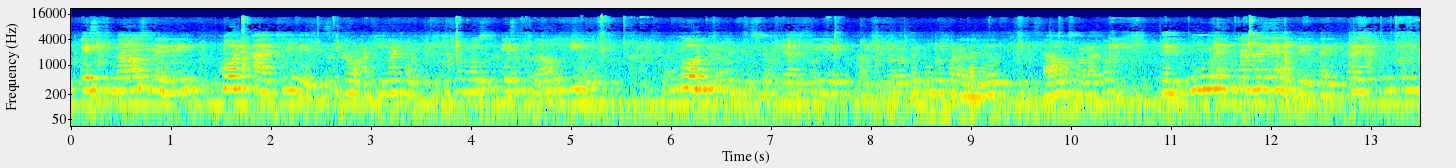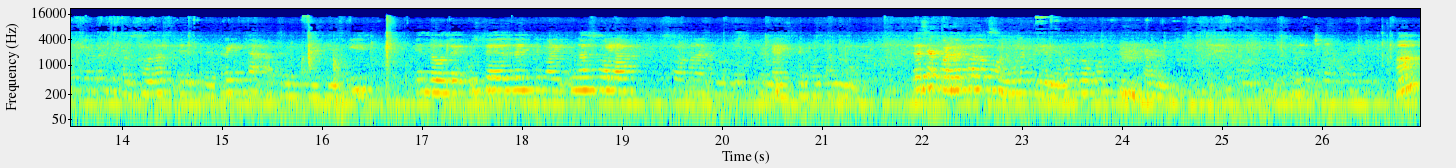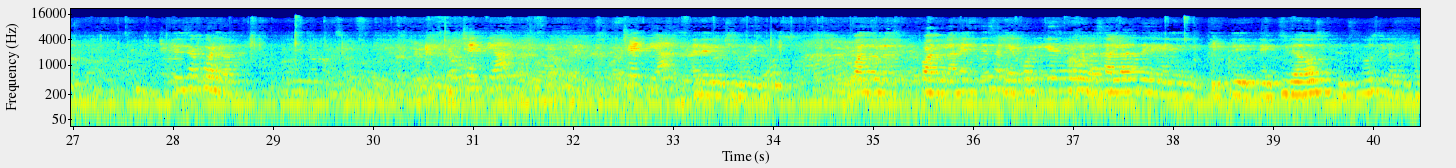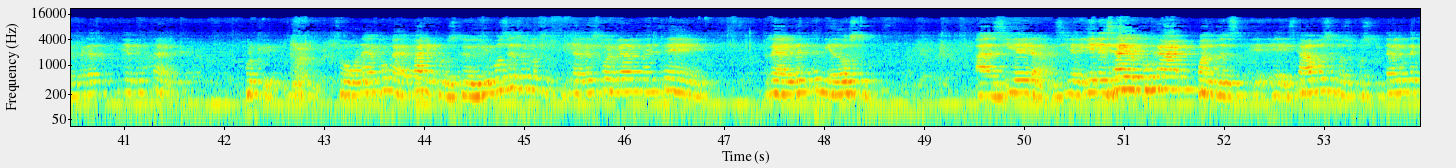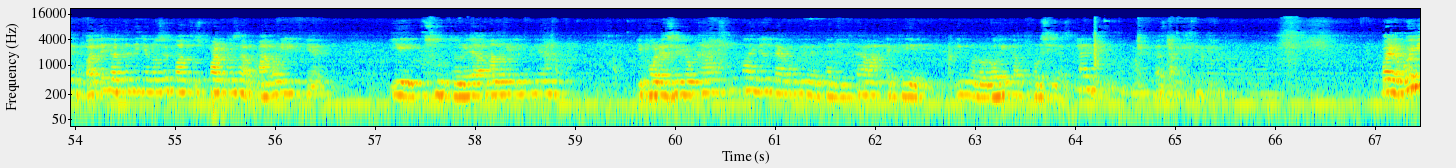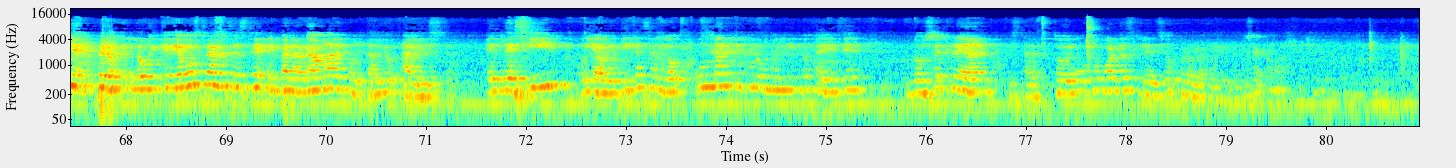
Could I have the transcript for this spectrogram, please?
estimados que viven con HIV. No, aquí no hay muertos, estos son los estimados vivos con infección de HIV alrededor del mundo para el año 2000. Estábamos hablando de una, media de 33.2 millones de personas entre 30 a 36 mil, en donde ustedes ven que no hay una sola zona del mundo que la esté contaminando. ¿Se acuerdan cuando comenzó la epidemia? No puedo ¿Ah? ¿Quién se acuerda? 80 En el 82. Cuando la, cuando la gente salía corriendo de las salas de, de, cuidados intensivos y las enfermeras no estar, porque fue una época de pánico. Los que vivimos eso en los hospitales fue realmente, realmente miedoso. Así era, así era. Y en esa época, cuando eh, eh, estábamos en los hospitales de combate, yo atendí yo no sé cuántos partos a mano limpia y su autoridad a mano limpia Y por eso yo cada cinco años me hago mi ventanita inmunológica por si las playas. Bueno, muy bien, pero lo que quería mostrarles es que el panorama de contagio está. Es decir, y ahorita salió un artículo muy lindo que dice, no se crean, está, todo el mundo guarda silencio, pero la pandemia no se acaba.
